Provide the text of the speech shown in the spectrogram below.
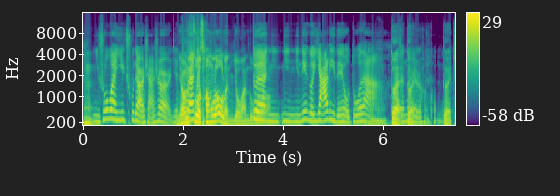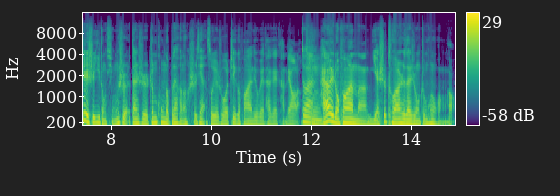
嗯，你说万一出点啥事儿，你你要座舱漏了，你就完犊子了。对你你你那个压力得有多大？嗯对真的就是很恐怖。对，这是一种形式，但是真空的不太可能实现，所以说这个方案就被他给砍掉了。对嗯还有一种方案呢，也是同样是在这种真空的广告，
